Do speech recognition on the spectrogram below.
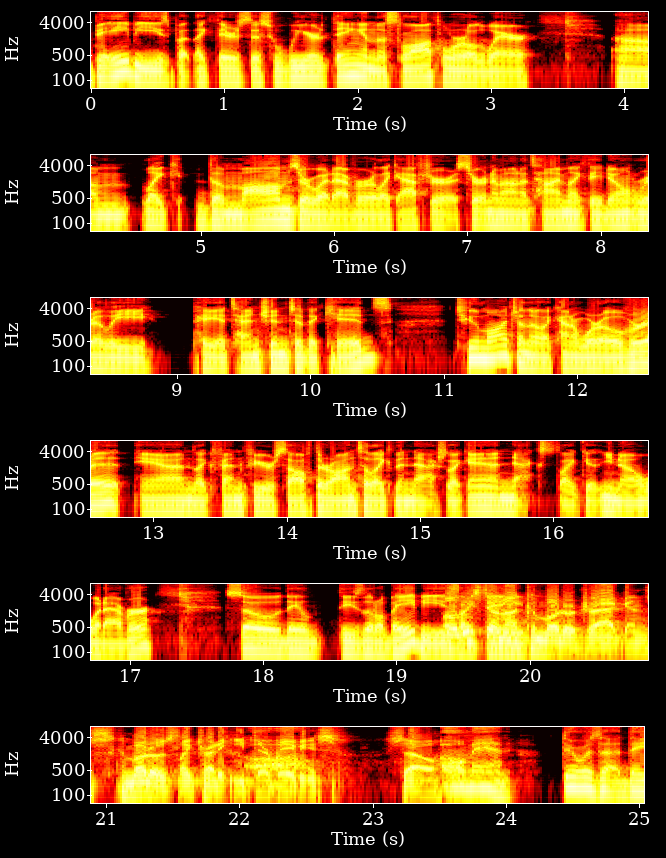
babies, but like there's this weird thing in the sloth world where um like the moms or whatever, like after a certain amount of time, like they don't really pay attention to the kids too much and they're like kind of we're over it and like fend for yourself they're on to like the next like and next like you know whatever. So they these little babies well, at like least they're not komodo dragons. Komodos like try to eat their oh, babies so oh man there was a they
